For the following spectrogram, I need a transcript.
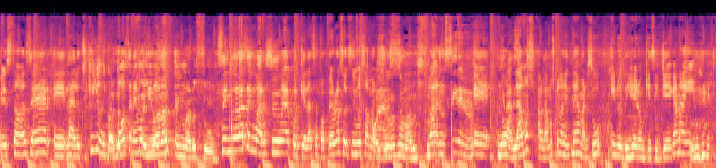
esta va a ser eh, la de los chiquillos, Nicole. Todos tenemos hijos. Señoras en Marzú. Señoras en Marzú, mae, porque las zapaperras hoy fuimos a Hoy Marzú. fuimos a Marzú. Man, Patrocínenos. eh, no, hablamos, hablamos con la gente de Marzú y nos dijeron que si llegan ahí,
